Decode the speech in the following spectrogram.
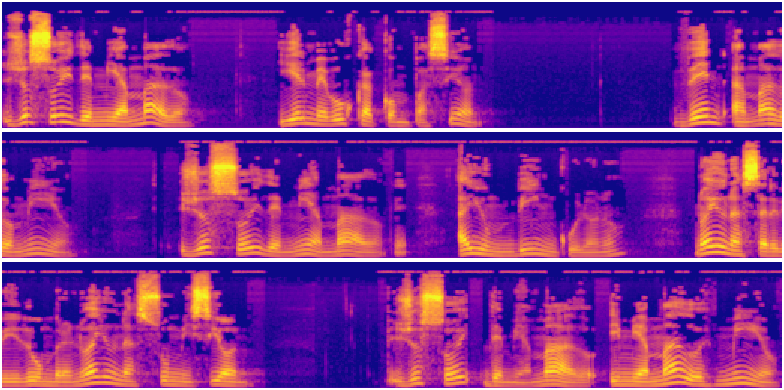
Yo soy de mi amado y él me busca compasión. Ven, amado mío, yo soy de mi amado. Hay un vínculo, ¿no? No hay una servidumbre, no hay una sumisión yo soy de mi amado y mi amado es mío.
